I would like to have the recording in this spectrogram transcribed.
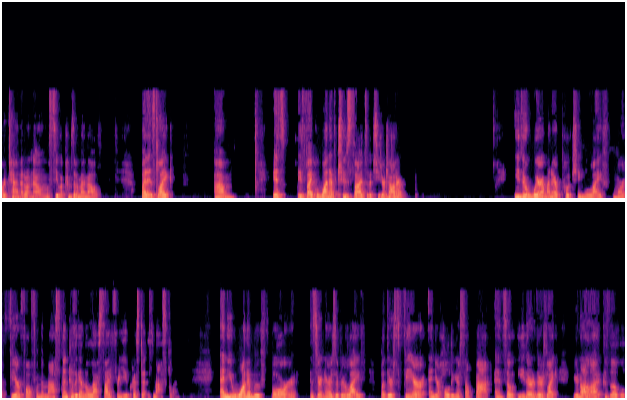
or 10, I don't know, and we'll see what comes out of my mouth. But it's like, um, it's it's like one of two sides of a teeter totter. Either where am I approaching life more fearful from the masculine? Because again, the left side for you, Krista, is masculine. And you want to move forward in certain areas of your life, but there's fear and you're holding yourself back. And so either there's like, you're not allowed, because the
